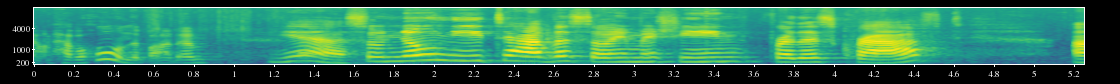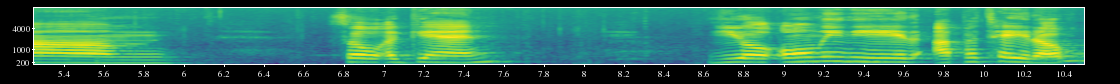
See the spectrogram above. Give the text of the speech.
not have a hole in the bottom. Yeah, so no need to have a sewing machine for this craft. Um, so again, you'll only need a potato,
